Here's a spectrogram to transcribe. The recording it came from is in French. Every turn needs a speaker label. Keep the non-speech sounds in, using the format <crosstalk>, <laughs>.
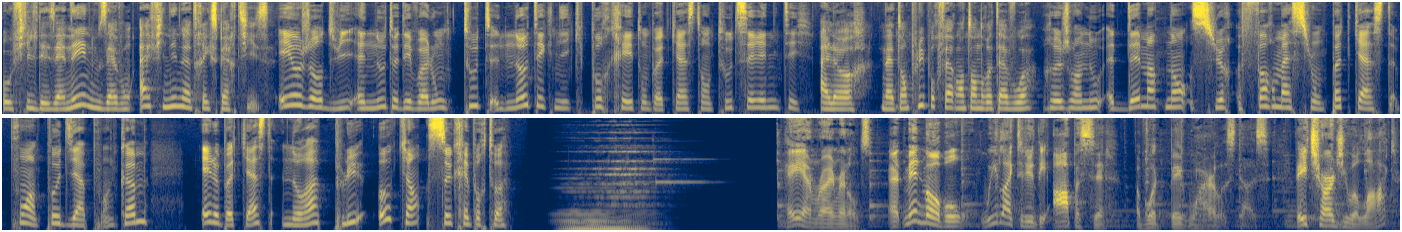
Speaker 1: Au fil des années, nous avons affiné notre expertise.
Speaker 2: Et aujourd'hui, nous te dévoilons toutes nos techniques pour créer ton podcast en toute sérénité.
Speaker 1: Alors, n'attends plus pour faire entendre ta voix.
Speaker 2: Rejoins-nous dès maintenant sur formationpodcast.podia.com et le podcast n'aura plus aucun secret pour toi.
Speaker 3: Hey, I'm Ryan Reynolds. At Mint Mobile, we like to do the opposite of what Big Wireless does. They charge you a lot,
